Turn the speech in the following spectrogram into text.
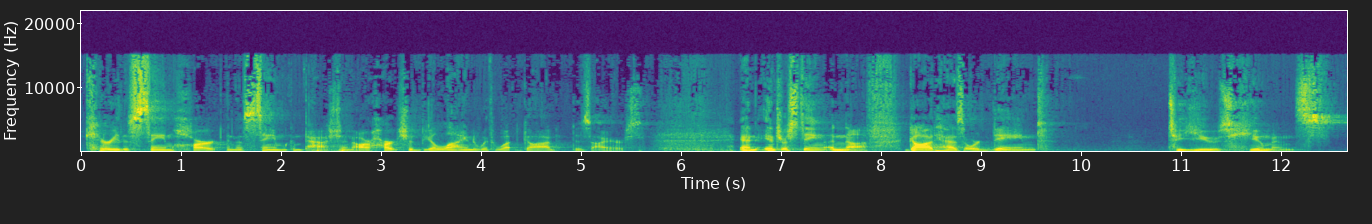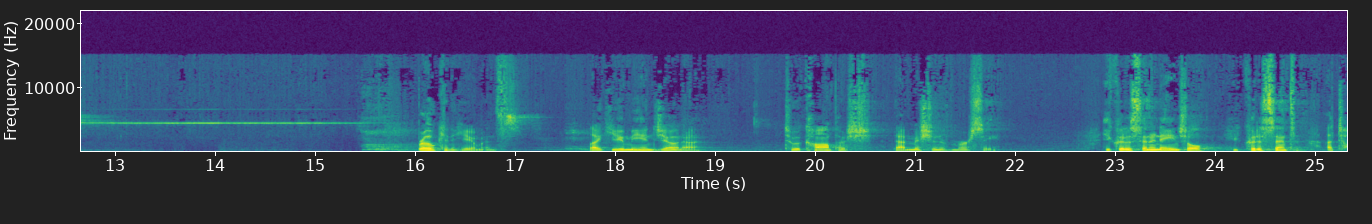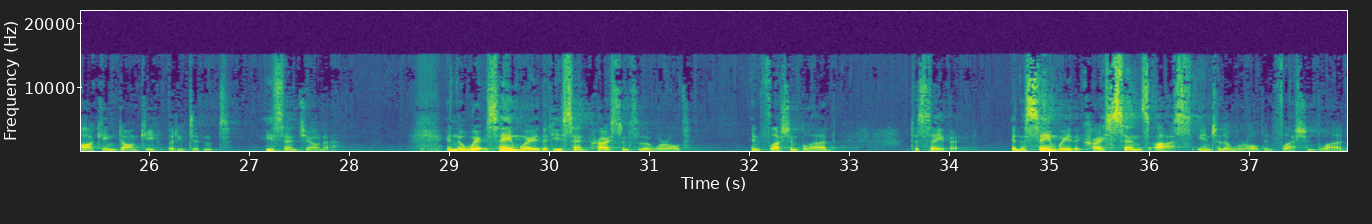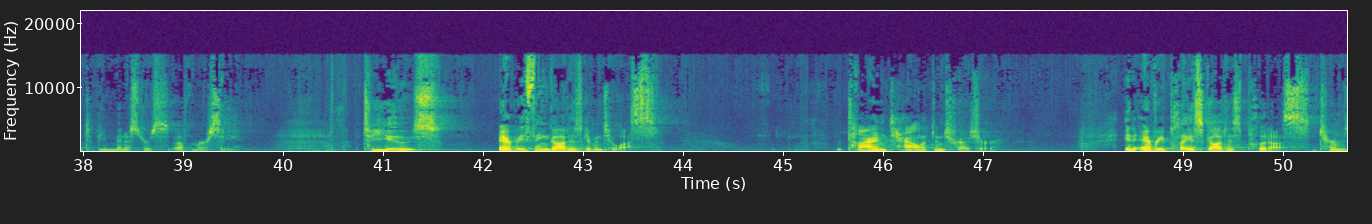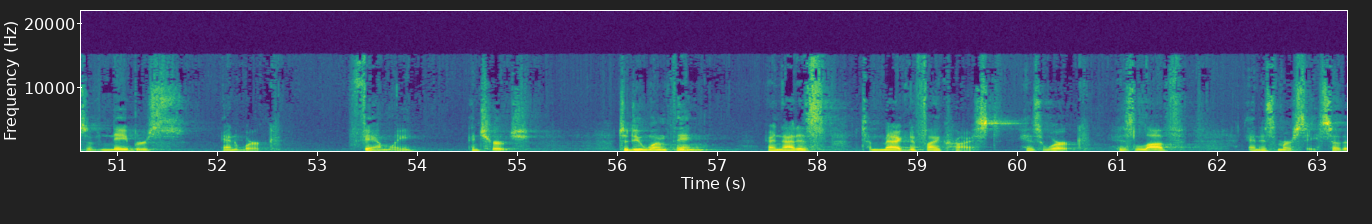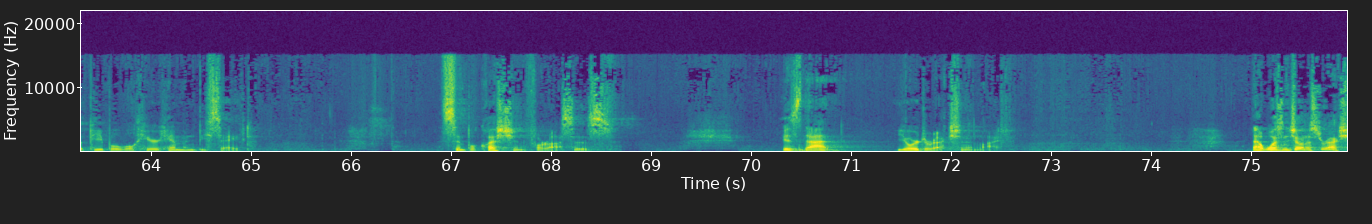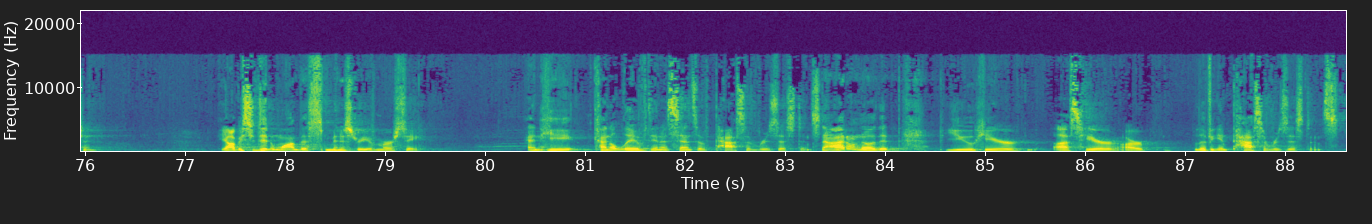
carry the same heart and the same compassion. Our heart should be aligned with what God desires. And interesting enough, God has ordained to use humans, broken humans, like you, me, and Jonah, to accomplish that mission of mercy. He could have sent an angel, he could have sent a talking donkey, but he didn't. He sent Jonah. In the way, same way that he sent Christ into the world in flesh and blood to save it. In the same way that Christ sends us into the world in flesh and blood to be ministers of mercy. To use everything God has given to us the time, talent, and treasure in every place God has put us in terms of neighbors and work family, and church to do one thing, and that is to magnify Christ, his work, his love, and his mercy, so that people will hear him and be saved. Simple question for us is Is that your direction in life? That wasn't Jonah's direction. He obviously didn't want this ministry of mercy. And he kind of lived in a sense of passive resistance. Now, I don't know that you here, us here, are living in passive resistance.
